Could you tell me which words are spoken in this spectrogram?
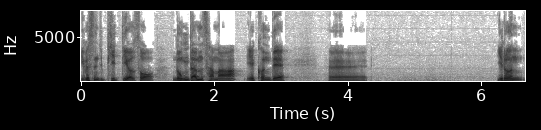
이것은 이제 빗띄어서 농담 삼아 예컨대 에, 이런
